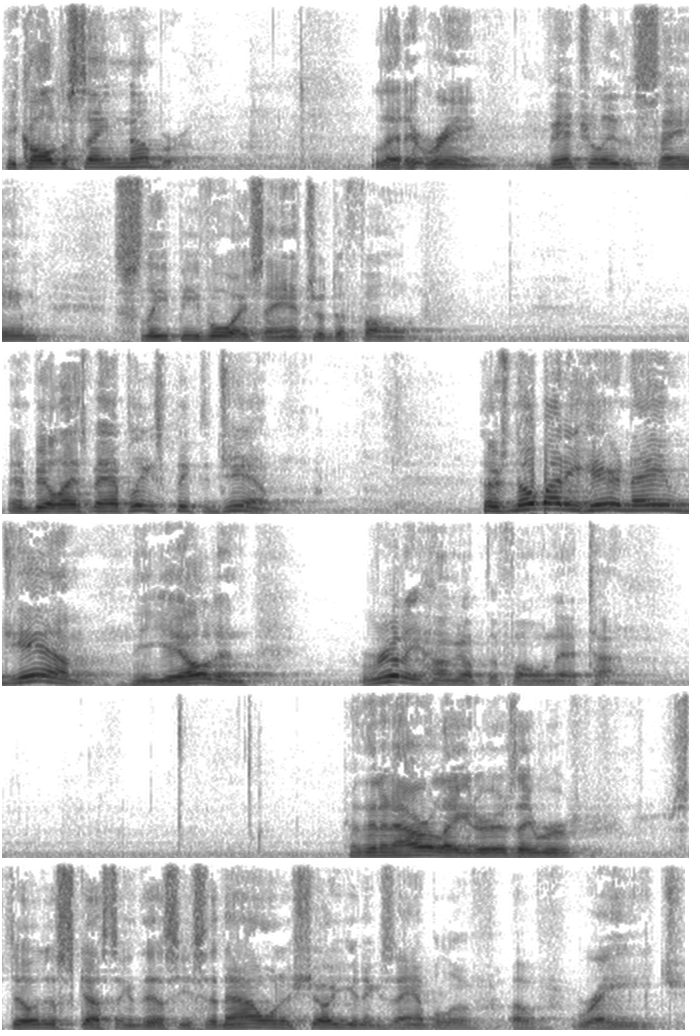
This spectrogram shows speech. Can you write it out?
He called the same number, let it ring. Eventually, the same sleepy voice answered the phone. And Bill asked, May I please speak to Jim? There's nobody here named Jim, he yelled, and really hung up the phone that time. And then an hour later, as they were still discussing this, he said, Now I want to show you an example of, of rage.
